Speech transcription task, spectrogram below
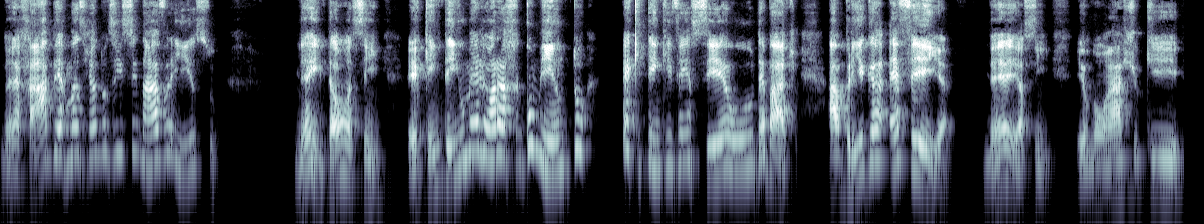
Né? Habermas já nos ensinava isso. Né? Então, assim, é quem tem o melhor argumento é que tem que vencer o debate. A briga é feia, né? Assim, eu não acho que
